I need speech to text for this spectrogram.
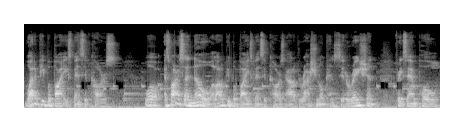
Why do people buy expensive cars? Well, as far as I know, a lot of people buy expensive cars out of rational consideration. For example,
